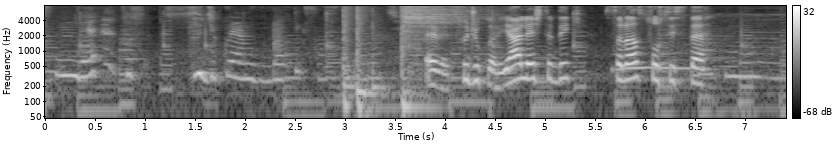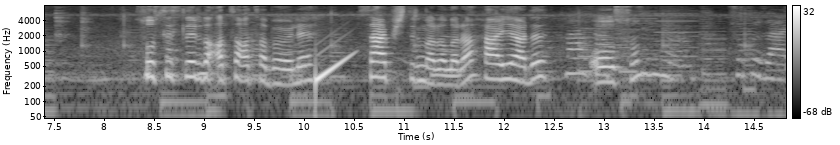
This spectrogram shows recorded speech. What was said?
Su- sucuklarımızı döktük. Evet sucukları yerleştirdik. Sıra sosiste. Sosisleri de ata ata böyle serpiştirin aralara. Her yerde Ben olsun. Çok özel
